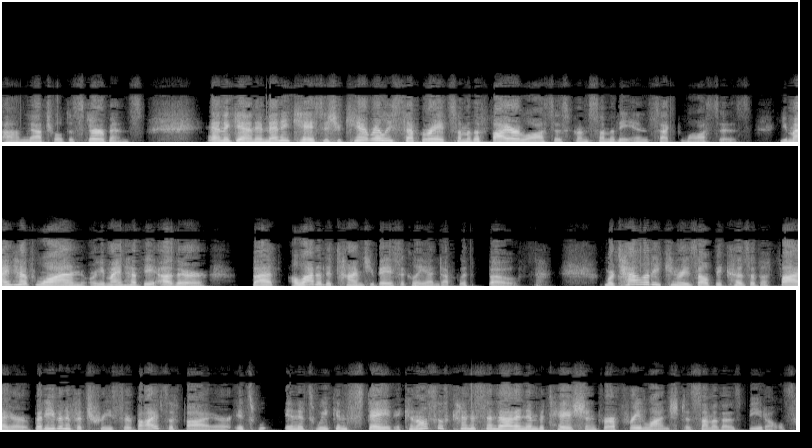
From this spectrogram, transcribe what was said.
um, natural disturbance. And again, in many cases, you can't really separate some of the fire losses from some of the insect losses. You might have one or you might have the other, but a lot of the times you basically end up with both. Mortality can result because of a fire, but even if a tree survives a fire, it's in its weakened state, it can also kind of send out an invitation for a free lunch to some of those beetles.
